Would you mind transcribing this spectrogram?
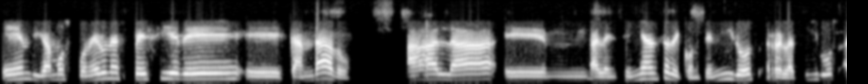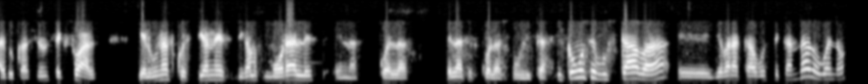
en, digamos, poner una especie de eh, candado a la, em, a la enseñanza de contenidos relativos a educación sexual y algunas cuestiones, digamos, morales en las escuelas en las escuelas públicas. ¿Y cómo se buscaba eh, llevar a cabo este candado? Bueno,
